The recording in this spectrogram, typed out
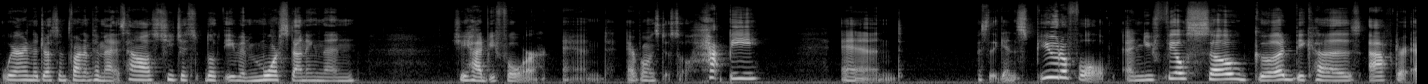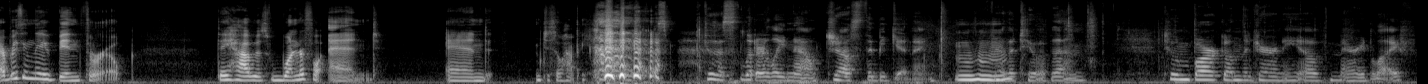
wearing the dress in front of him at his house, she just looked even more stunning than she had before. And everyone's just so happy. And it's again, it's beautiful. And you feel so good because after everything they've been through, they have this wonderful end. And I'm just so happy. because it's literally now just the beginning Mm-hmm. for the two of them to embark on the journey of married life,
